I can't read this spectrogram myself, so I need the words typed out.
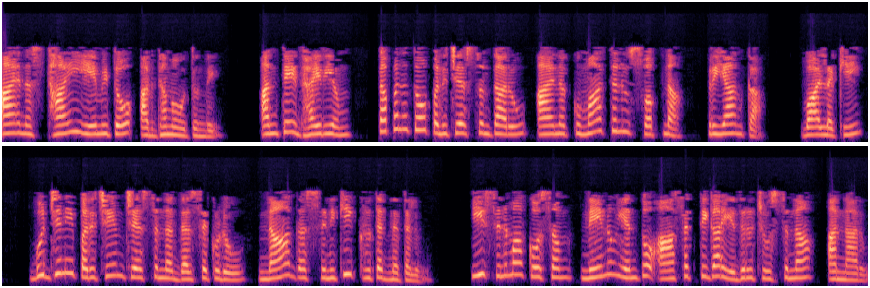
ఆయన స్థాయి ఏమిటో అర్థమవుతుంది. అంతే ధైర్యం తపనతో పనిచేస్తుంటారు ఆయన కుమార్తెలు స్వప్న ప్రియాంక. వాళ్ళకి బుజ్జిని పరిచయం చేస్తున్న దర్శకుడు నాగ్ అశ్వినికి కృతజ్ఞతలు. ఈ సినిమా కోసం నేను ఎంతో ఆసక్తిగా ఎదురు చూస్తున్నా అన్నారు.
